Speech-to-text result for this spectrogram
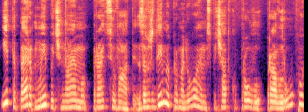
І тепер ми починаємо працювати. Завжди ми промальовуємо спочатку праву, праву руку,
